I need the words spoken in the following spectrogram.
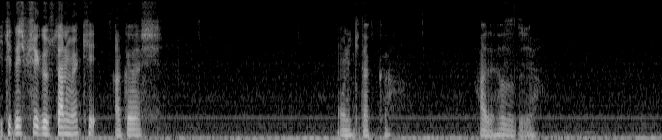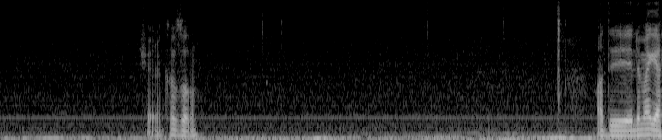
İki de hiçbir şey göstermiyor ki arkadaş. 12 dakika. Hadi hızlıca. Şöyle kazalım. Hadi elime gel.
